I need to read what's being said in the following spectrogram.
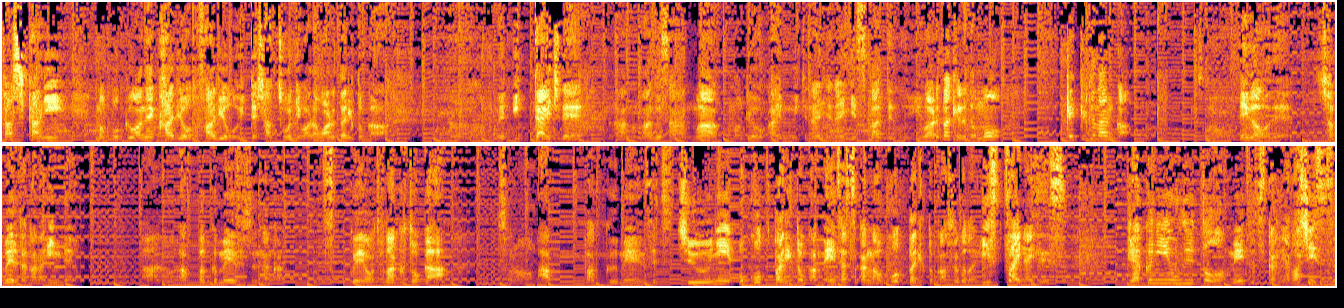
確かに、まあ、僕はね、家業と作業を言って社長に笑われたりとか、うん、1対1で、あの、マグさんはこの業界向いてないんじゃないんですかって言われたけれども、結局なんか、その、笑顔で喋れたからいいんだよ。あの、圧迫面接なんか、机を叩くとか、その、圧迫面接中に怒ったりとか、面接官が怒ったりとか、そういうことは一切ないです。逆に言うと、面接官優しいっす。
